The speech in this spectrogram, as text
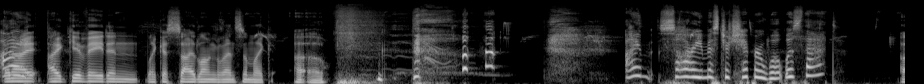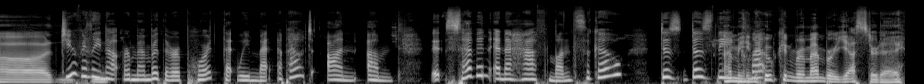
And I, I, give Aiden like a sidelong glance and I'm like, uh oh. I'm sorry, Mr. Chipper, what was that? Uh Do you really not remember the report that we met about on um seven and a half months ago? Does does the I mean, clou- who can remember yesterday?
